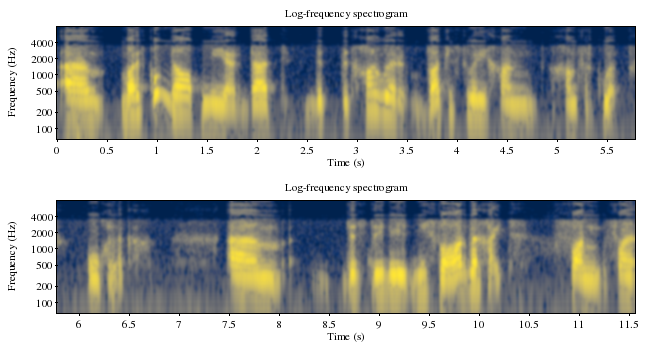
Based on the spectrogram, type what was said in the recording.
Ehm um, maar dit kom daarop neer dat dit dit gaan oor wat 'n storie gaan gaan verkoop ongelukkig. Ehm um, dis die die die waardigheid van van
